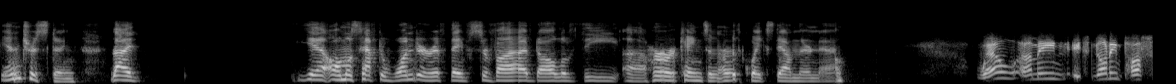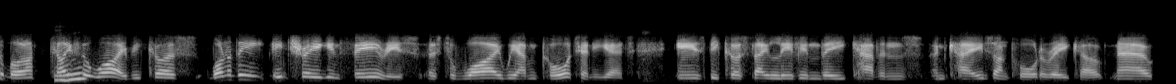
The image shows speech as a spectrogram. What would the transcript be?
Interesting. I, yeah, almost have to wonder if they've survived all of the uh, hurricanes and earthquakes down there now. Well, I mean, it's not impossible. I'll tell you Mhm. for why. Because one of the intriguing theories as to why we haven't caught any yet is because they live in the caverns and caves on Puerto Rico. Now,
